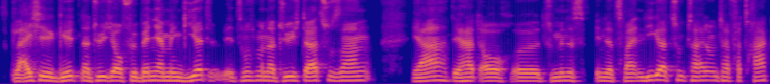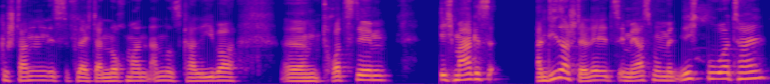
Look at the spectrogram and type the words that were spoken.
Das gleiche gilt natürlich auch für Benjamin Giert. Jetzt muss man natürlich dazu sagen, ja, der hat auch äh, zumindest in der zweiten Liga zum Teil unter Vertrag gestanden, ist vielleicht dann nochmal ein anderes Kaliber. Ähm, trotzdem, ich mag es an dieser Stelle jetzt im ersten Moment nicht beurteilen.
